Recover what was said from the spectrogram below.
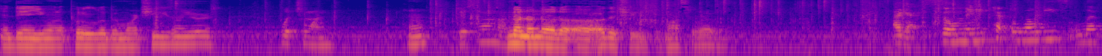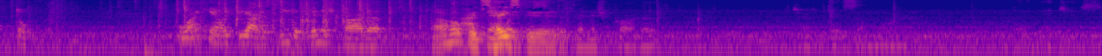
And then you want to put a little bit more cheese on yours? Which one? Huh? This one? No, no, no, the uh, other cheese, the mozzarella. I got so many pepperonis left over. Oh, I can't wait for y'all to see the finished product. I hope I it can't tastes wait to see good. the finished product. Try to get some more edges.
